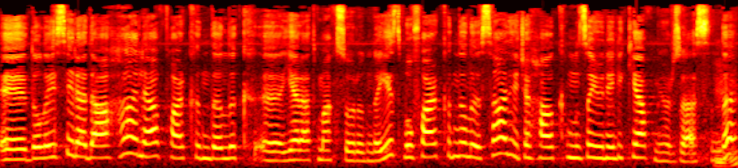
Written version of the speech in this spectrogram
E, dolayısıyla daha hala farkındalık e, yaratmak zorundayız. Bu farkındalığı sadece halkımıza yönelik yapmıyoruz aslında. Hı hı.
